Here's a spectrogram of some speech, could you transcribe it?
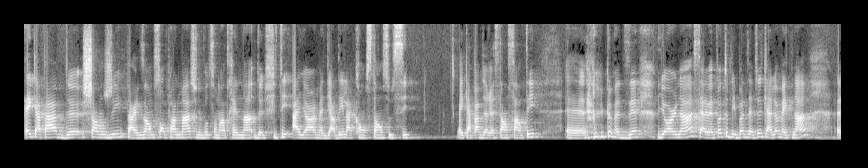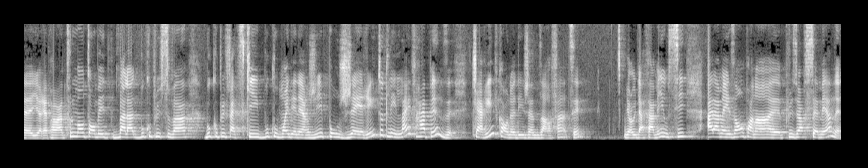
être capable de changer, par exemple, son plan de match au niveau de son entraînement, de le fitter ailleurs, mais de garder la constance aussi. Être capable de rester en santé, euh, comme elle disait, il si elle n'avait pas toutes les bonnes habitudes qu'elle a maintenant, euh, il y aurait probablement tout le monde tombé malade beaucoup plus souvent, beaucoup plus fatigué, beaucoup moins d'énergie pour gérer toutes les life happens qui arrivent quand on a des jeunes enfants, tu sais. Il y a eu de la famille aussi à la maison pendant euh, plusieurs semaines.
